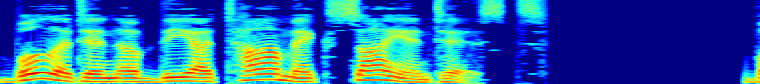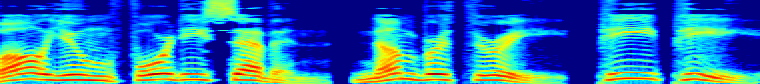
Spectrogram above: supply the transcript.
Bulletin of the Atomic Scientists. Volume 47, Number 3, pp.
